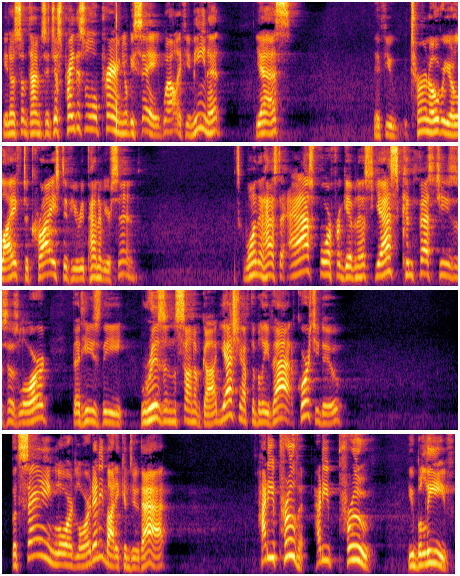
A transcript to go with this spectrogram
You know, sometimes it just pray this little prayer and you'll be saved. Well, if you mean it, yes. If you turn over your life to Christ, if you repent of your sin. It's one that has to ask for forgiveness. Yes, confess Jesus as Lord, that He's the risen Son of God. Yes, you have to believe that. Of course you do. But saying, Lord, Lord, anybody can do that. How do you prove it? How do you prove you believe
